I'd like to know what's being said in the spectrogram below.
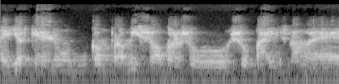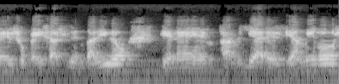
ellos tienen un compromiso con su, su país, ¿no? Eh, su país ha sido invadido, tienen familiares y amigos,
